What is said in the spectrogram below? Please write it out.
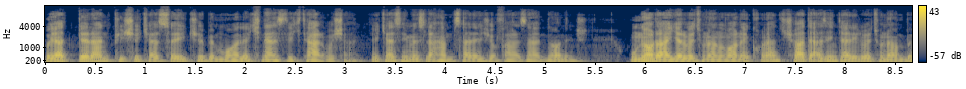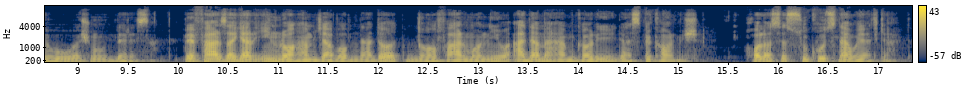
باید برن پیش کسایی که به مالک نزدیکتر باشن. یه کسی مثل همسرش یا فرزندانش اونا رو اگر بتونن قانع کنند شاید از این طریق بتونن به حقوقشون برسن. به فرض اگر این را هم جواب نداد نافرمانی و عدم همکاری دست به کار میشه. خلاصه سکوت نباید کرد.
